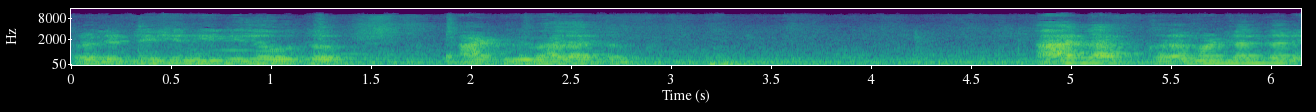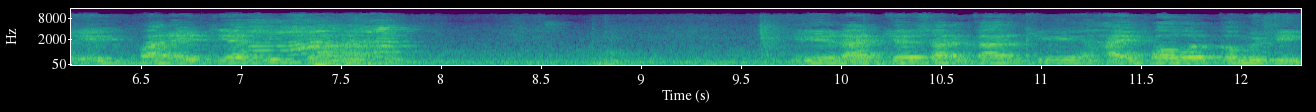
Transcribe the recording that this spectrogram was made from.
प्रेझेंटेशन ही दिलं होतं आठ विभागाचं. आज खरं म्हटलं तर एक फार ऐतिहासिक क्षण आहे. की राज्य सरकारची हाय पॉवर कमिटी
